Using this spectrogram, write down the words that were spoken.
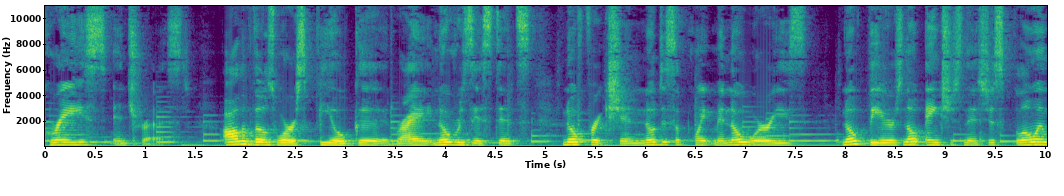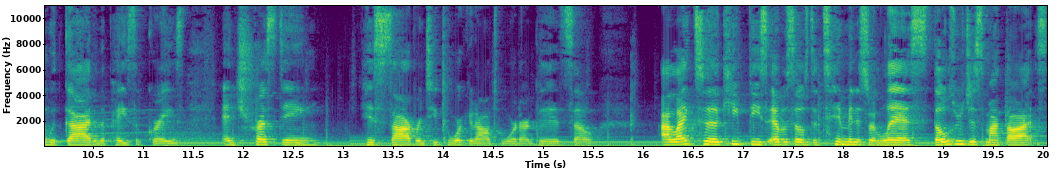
grace and trust. All of those words feel good, right? No resistance, no friction, no disappointment, no worries, no fears, no anxiousness, just flowing with God in the pace of grace and trusting his sovereignty to work it all toward our good. So I like to keep these episodes to 10 minutes or less. Those were just my thoughts.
